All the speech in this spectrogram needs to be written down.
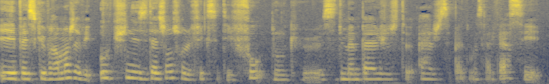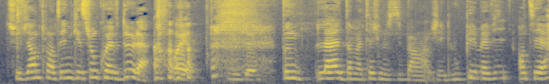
Et parce que vraiment, j'avais aucune hésitation sur le fait que c'était faux. Donc, euh, c'était même pas juste, ah, je sais pas comment ça va le faire. C'est, tu viens de planter une question QF2 là. Ouais. Donc là, dans ma tête, je me suis dit, ben, j'ai loupé ma vie entière.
